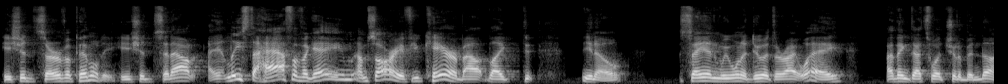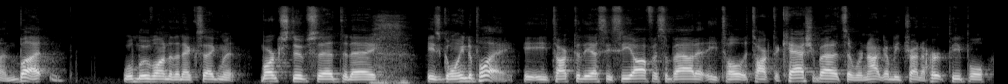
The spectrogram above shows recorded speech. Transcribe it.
he should serve a penalty. He should sit out at least a half of a game. I'm sorry if you care about like you know saying we want to do it the right way. I think that's what should have been done. But we'll move on to the next segment. Mark Stoops said today he's going to play. He, he, talked to the SEC office about it. He told talked to Kash about it. Said we're not going to be trying to hurt people.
